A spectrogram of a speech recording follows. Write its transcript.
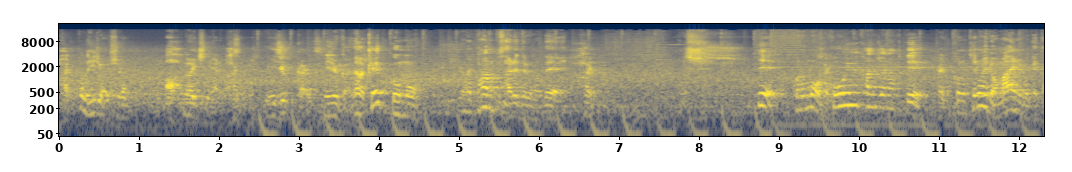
じゃない。ですか、今度肘が後ろの位置でやります、20回です。20回。だから結構もうパンプされてるので。はい。でこれもこういう感じじゃなくて、この手のひらを前に向けた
